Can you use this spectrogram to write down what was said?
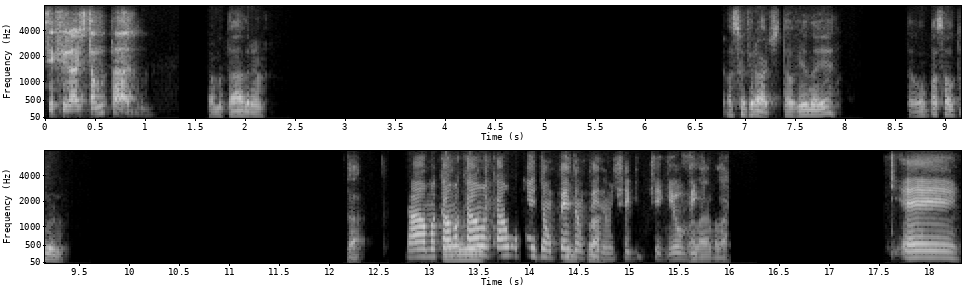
Sephiroth tá mutado. Tá mutado, né? Ô, Sephiroth, tá ouvindo aí? Então vou passar o turno. Tá. Calma, calma, Então- calma, calma. Perdão, perdão, perdão. Cheguei, cheguei, eu vi. Vai lá, vai lá. É...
